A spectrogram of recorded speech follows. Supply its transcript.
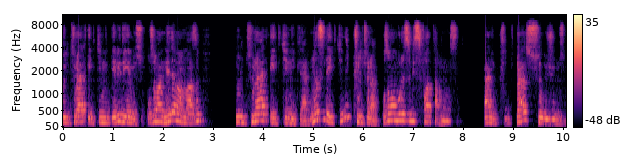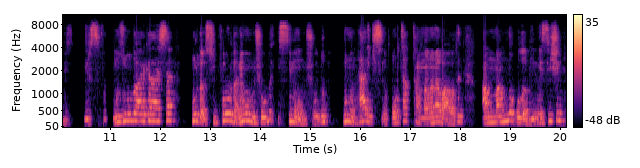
Kültürel etkinlikleri diyemiyorsun. O zaman ne demem lazım? Kültürel etkinlikler. Nasıl etkinlik? Kültürel. O zaman burası bir sıfat tamlaması. Yani kültürel sözcüğümüz biz bir sıfatımız oldu arkadaşlar. Burada sporda ne olmuş oldu? İsim olmuş oldu. Bunun her ikisini ortak tamlamana bağladık. Anlamlı olabilmesi için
